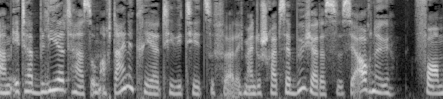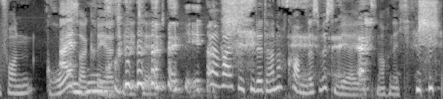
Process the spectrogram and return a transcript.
ähm, etabliert hast, um auch deine Kreativität zu fördern? Ich meine, du schreibst ja Bücher, das ist ja auch eine Form von großer Kreativität. ja. Wer weiß, wie viele da noch kommen, das wissen wir ja jetzt noch nicht.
